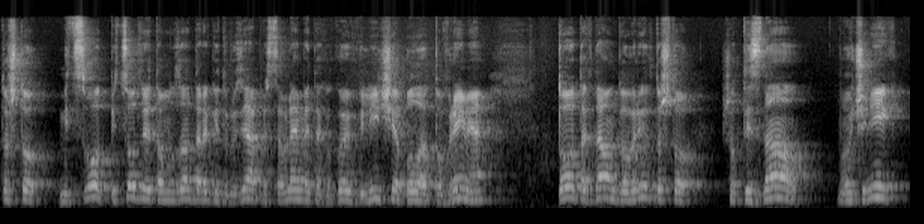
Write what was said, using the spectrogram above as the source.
то, что мицвод 500 лет тому назад, дорогие друзья, представляем это, какое величие было то время, то тогда он говорил то, что, чтобы ты знал, мой ученик,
